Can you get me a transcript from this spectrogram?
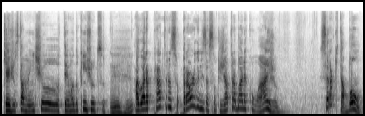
que é justamente o tema do Kenjutsu. Uhum. Agora, para a organização que já trabalha com ágil, será que tá bom?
